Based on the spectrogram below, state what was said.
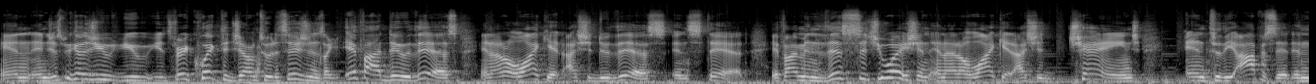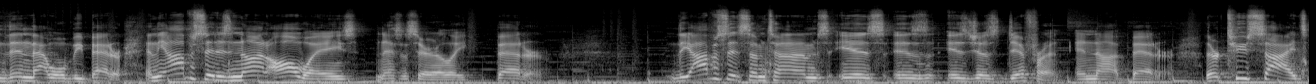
And and just because you you it's very quick to jump to a decision. It's like if I do this and I don't like it, I should do this instead. If I'm in this situation and I don't like it, I should change and to the opposite and then that will be better. And the opposite is not always necessarily better the opposite sometimes is is is just different and not better. There are two sides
